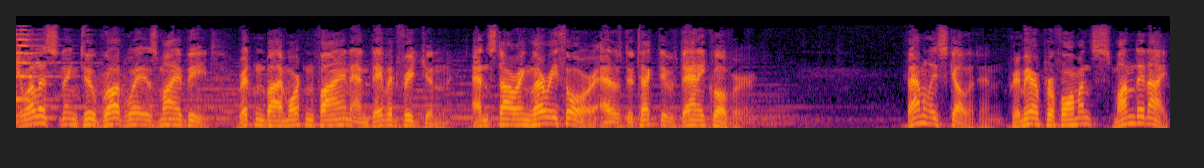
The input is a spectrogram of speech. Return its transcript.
You are listening to Broadway's My Beat, written by Morton Fine and David Friedkin, and starring Larry Thor as Detective Danny Clover. Family Skeleton, premiere performance Monday night.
